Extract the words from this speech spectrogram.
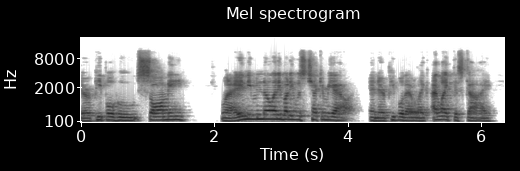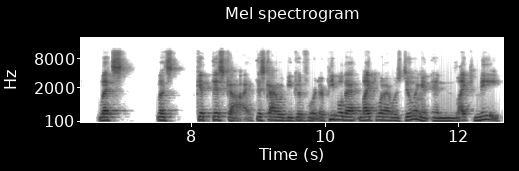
There were people who saw me when I didn't even know anybody was checking me out. And there are people that were like, I like this guy. Let's let's get this guy. This guy would be good for it. There are people that liked what I was doing and, and liked me.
